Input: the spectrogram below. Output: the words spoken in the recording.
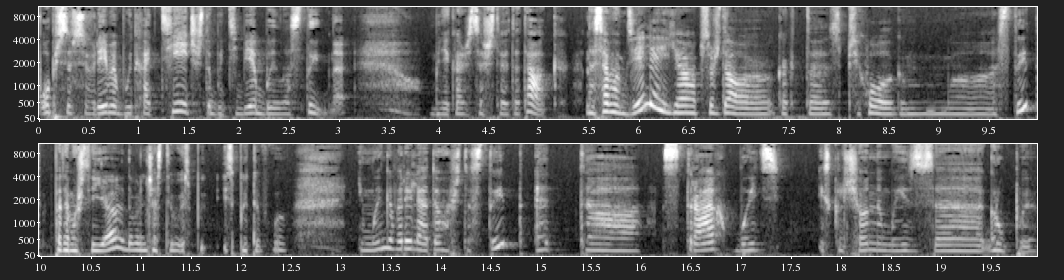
общество все время будет хотеть, чтобы тебе было стыдно. Мне кажется, что это так. На самом деле я обсуждала как-то с психологом э, стыд, потому что я довольно часто его испы- испытываю. И мы говорили о том, что стыд — это страх быть исключенным из э, группы,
